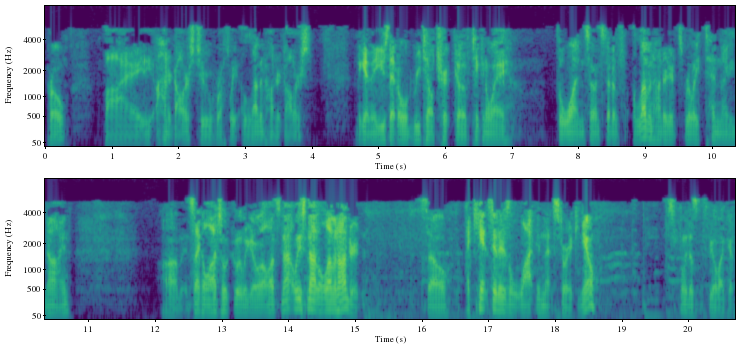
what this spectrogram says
Pro by $100 to roughly $1,100. And again, they use that old retail trick of taking away the one, so instead of 1100 it's really 1099 um, and psychologically we go, well, it's not at least not 1100 so I can't say there's a lot in that story. Can you? It certainly doesn't feel like it.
